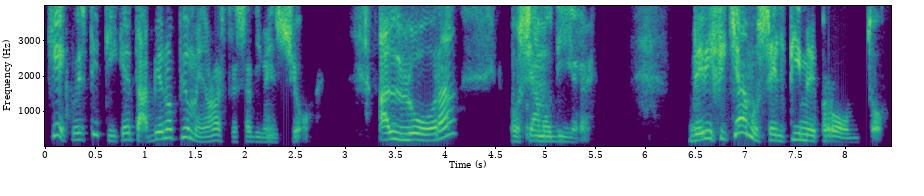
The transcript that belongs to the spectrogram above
che questi ticket abbiano più o meno la stessa dimensione. Allora possiamo mm. dire verifichiamo se il team è pronto,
